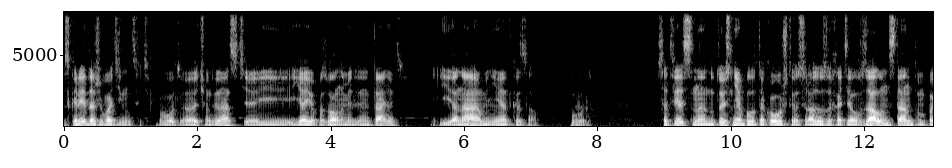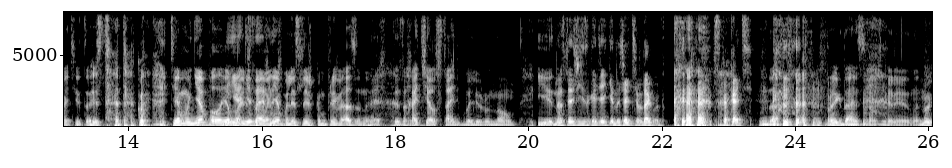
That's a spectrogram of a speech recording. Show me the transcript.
Скорее даже в 11, вот, э, чем 12. И я ее позвал на медленный танец, и она мне отказала. Вот. Соответственно, ну, то есть не было такого, что я сразу захотел в зал инстантом пойти, то есть такой темы не было, я боюсь, что мы не были слишком привязаны. Знаешь, ты захотел стать балеруном. И на следующей дискотеке начать вот так вот скакать. Да, брейкдансером скорее. Ну,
